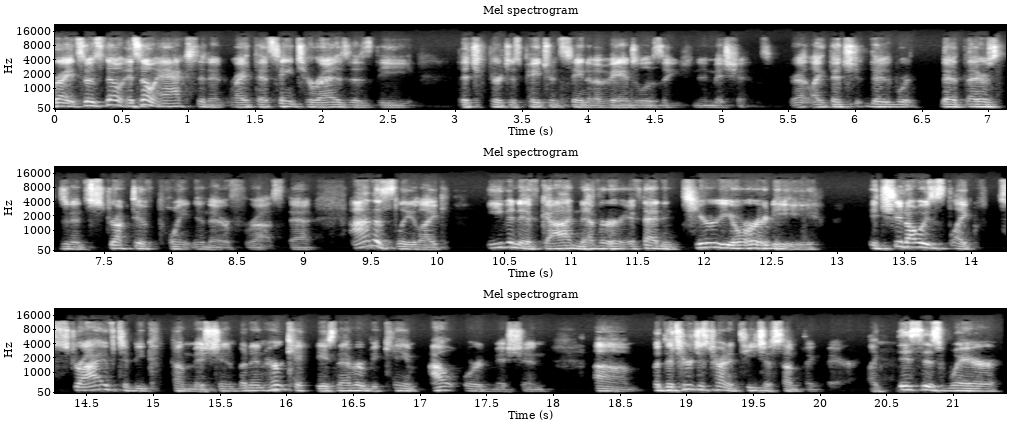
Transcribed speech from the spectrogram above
Right. So it's no it's no accident, right, that Saint Therese is the the church's patron saint of evangelization and missions, right? Like that the, the, there's an instructive point in there for us that honestly, like even if God never, if that interiority, it should always like strive to become mission, but in her case, never became outward mission. Um, but the church is trying to teach us something there. Like this is where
